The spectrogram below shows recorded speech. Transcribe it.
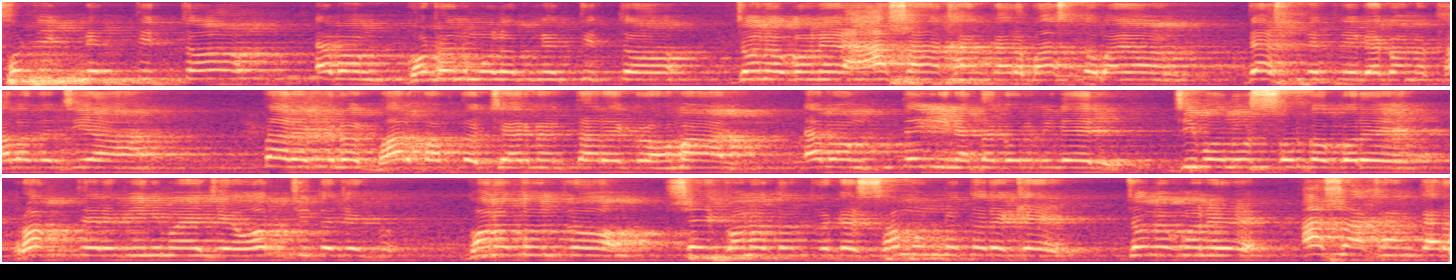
সঠিক নেতৃত্ব এবং গঠনমূলক নেতৃত্ব, জনগণের আশা আকাঙ্ক্ষার বাস্তবায়ন। দেশ নেত্রী বেগম খালেদা জিয়া, তারেক ভারপ্রাপ্ত চেয়ারম্যান তারেক রহমান এবং ত্যাগী নেতাকর্মীদের জীবন উৎসর্গ করে রক্তের বিনিময়ে যে অর্জিত যে গণতন্ত্র সেই গণতন্ত্রকে সমুন্নত রেখে জনগণের আশা আকাঙ্ক্ষার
